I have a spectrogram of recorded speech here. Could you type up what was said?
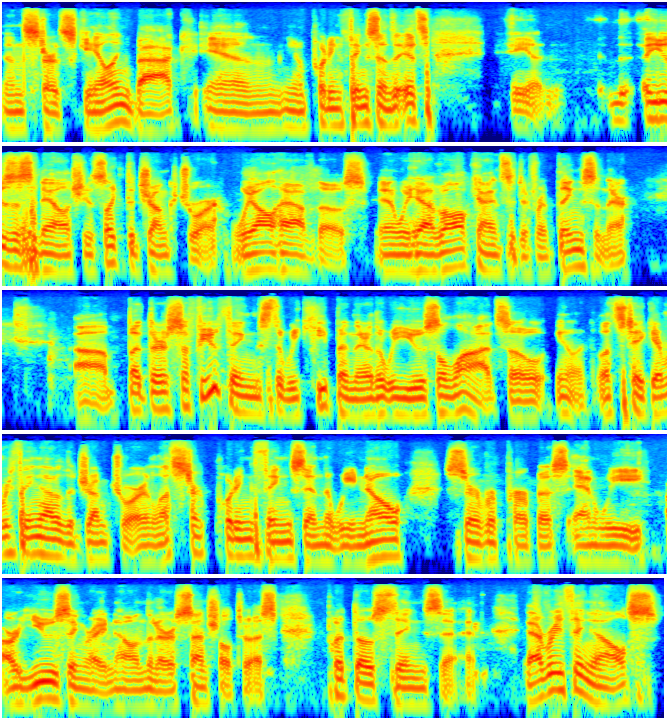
and start scaling back and, you know, putting things in. It's, and I use this analogy. It's like the junk drawer. We all have those, and we have all kinds of different things in there. Uh, but there's a few things that we keep in there that we use a lot. So, you know, let's take everything out of the junk drawer and let's start putting things in that we know serve a purpose and we are using right now and that are essential to us. Put those things in. Everything else,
